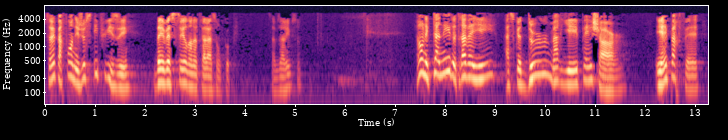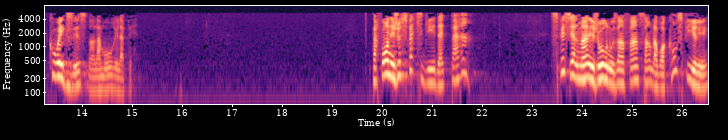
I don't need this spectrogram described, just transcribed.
Vous savez, parfois on est juste épuisé d'investir dans notre relation de couple. Ça vous arrive, ça? On est tanné de travailler à ce que deux mariés pécheurs et imparfaits coexistent dans l'amour et la paix. Parfois, on est juste fatigué d'être parent. Spécialement les jours où nos enfants semblent avoir conspiré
